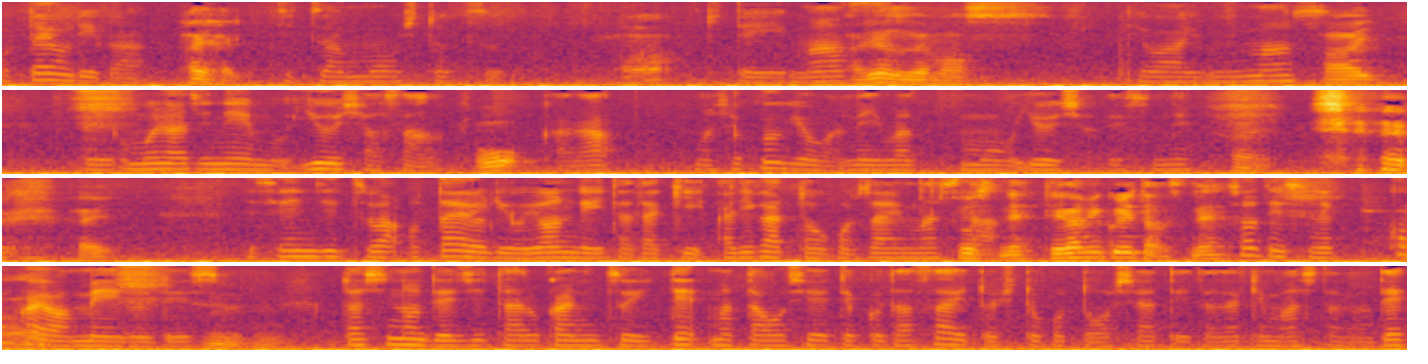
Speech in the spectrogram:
お便りがはいはい。実はもう一つあ。来ています。ありがとうございますでは読みます、はい。えーオムラジネーム勇者さんお。から、まあ、職業はね今もう勇者ですね。はい。はい。で先日はお便りを読んでいただきありがとうございました。そうですね。手紙くれたんですね。そうですね。今回はメールです、うんうん私のデジタル化についてまた教えてくださいと一言おっしゃっていただきましたので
